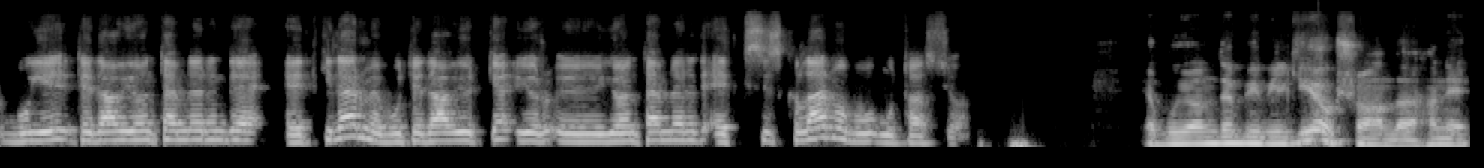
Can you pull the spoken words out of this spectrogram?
bu tedavi yöntemlerinde etkiler mi? Bu tedavi e, yöntemlerini de etkisiz kılar mı bu mutasyon? Ya bu yönde bir bilgi yok şu anda. Hani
